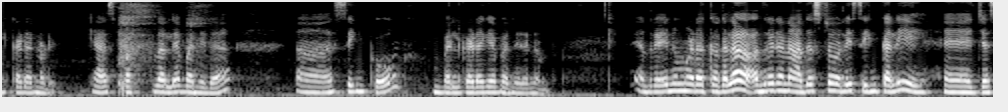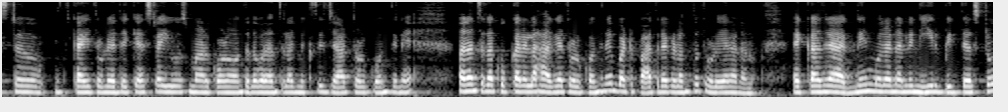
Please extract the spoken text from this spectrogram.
ಈ ಕಡೆ ನೋಡಿ. ಗ್ಯಾಸ್ ಪಕ್ಕದಲ್ಲೇ ಬಂದಿದೆ. ಸಿಂಕು ಬೆಲ್ಗಡೆಗೆ ಬಂದಿದೆ ನಮ್ಮದು ಅಂದರೆ ಏನು ಮಾಡೋಕ್ಕಾಗಲ್ಲ. ಅಂದರೆ ನಾನು ಆದಷ್ಟು ಅಲ್ಲಿ ಸಿಂಕಲ್ಲಿ ಜಸ್ಟ್ ಕೈ ತೊಳೆಯೋದಕ್ಕೆ ಅಷ್ಟೇ ಯೂಸ್ ಮಾಡ್ಕೊಳ್ಳೋ ಅಂಥದ್ದು ಒಂದೊಂದ್ಸಲ ಮಿಕ್ಸಿ ಜಾರ್ ತೊಳ್ಕೊತೀನಿ. ಒಂದೊಂದ್ಸಲ ಕುಕ್ಕರೆಲ್ಲ ಹಾಗೆ ತೊಳ್ಕೊತೀನಿ ಬಟ್ ಪಾತ್ರೆಗಳಂತೂ ತೊಳೆಯಲ್ಲ ನಾನು. ಯಾಕಂದರೆ ಅಗ್ನಿ ಮೂಲನಲ್ಲಿ ನೀರು ಬಿದ್ದಷ್ಟು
